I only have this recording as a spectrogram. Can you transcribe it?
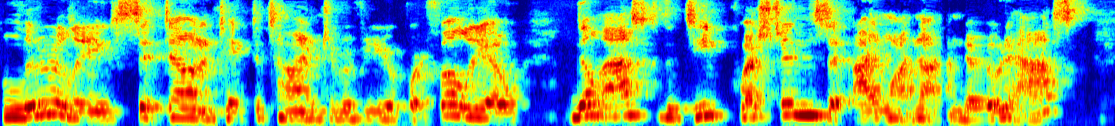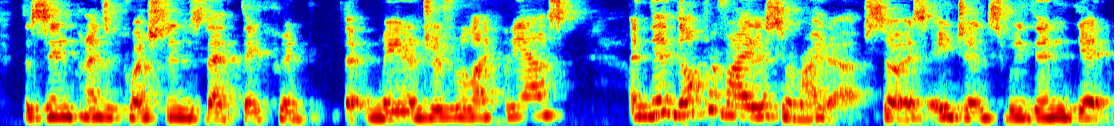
literally sit down and take the time to review your portfolio. They'll ask the deep questions that I might not know to ask, the same kinds of questions that they could, that managers will likely ask. And then they'll provide us a write up. So, as agents, we then get,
